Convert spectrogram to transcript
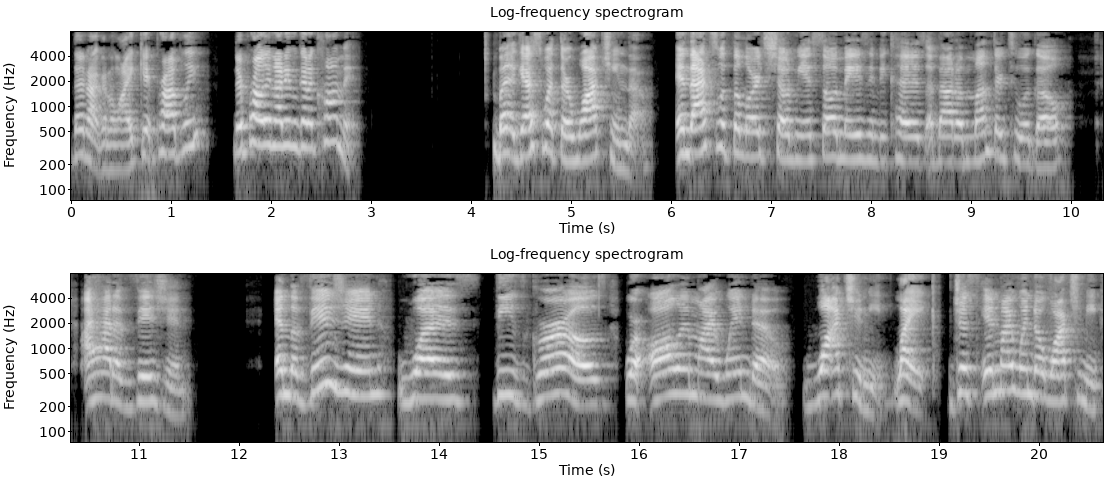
they're not going to like it probably. They're probably not even going to comment. But guess what? They're watching though. And that's what the Lord showed me. It's so amazing because about a month or two ago, I had a vision. And the vision was these girls were all in my window watching me, like just in my window watching me.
